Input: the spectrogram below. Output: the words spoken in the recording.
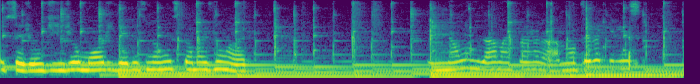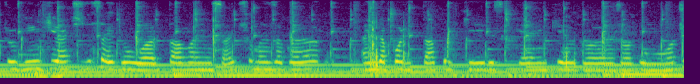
Ou seja, hoje em dia o mod deles não estão mais no ar. E não dá mais para jogar. Não ser aqueles joguinhos que antes de sair do ar tava em site, mas agora Ainda pode estar porque eles querem que eu jogue o mod.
